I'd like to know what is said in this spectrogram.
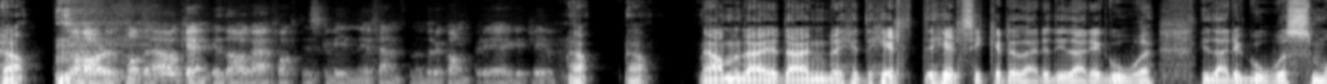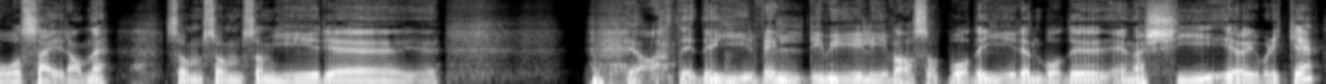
Ja, så har du på en måte Ja, ok, i dag har jeg faktisk vunnet 1500 kamper i eget liv. ja, ja. Ja, men det er, det er helt, helt sikkert det der, de der gode, de der gode små seirene som, som, som gir eh, Ja, det, det gir veldig mye i livet, altså. Både gir en både energi i øyeblikket,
